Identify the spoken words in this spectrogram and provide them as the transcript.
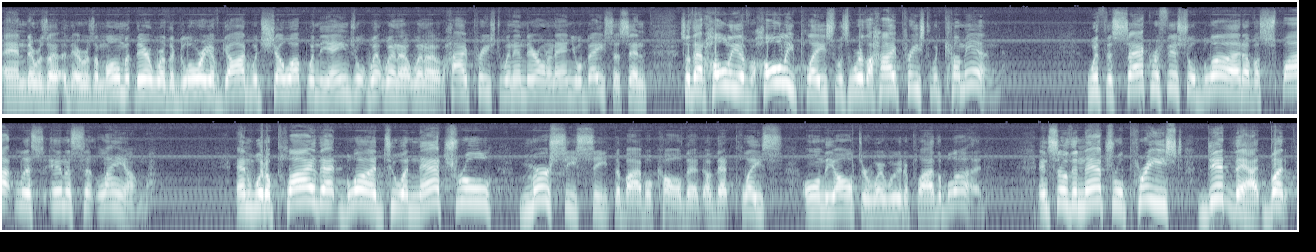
And there was, a, there was a moment there where the glory of God would show up when the angel, when, a, when a high priest went in there on an annual basis. And so that Holy of Holy place was where the high priest would come in with the sacrificial blood of a spotless, innocent lamb and would apply that blood to a natural mercy seat, the Bible called that, of that place on the altar where we would apply the blood. And so the natural priest did that. But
